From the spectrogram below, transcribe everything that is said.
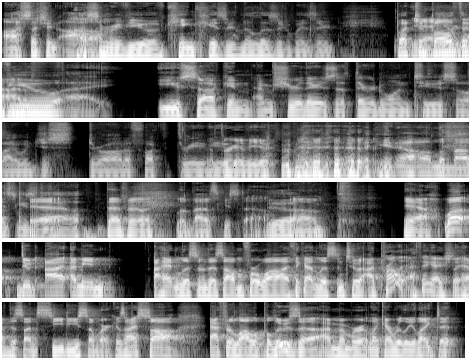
aw- such an awesome review of King Gizzard and the Lizard Wizard. But to Yeah, both of you, uh, you suck, and I'm sure there's a third one too. So I would just throw out a fuck the three of the you. three of you. you know, Lebowski Yeah, style. definitely Lebowski style. Yeah. Um, yeah. Well, dude, I, I mean, I hadn't listened to this album for a while. I think I listened to it. I probably, I think I actually have this on CD somewhere because I saw after Lollapalooza, I remember like I really liked it.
